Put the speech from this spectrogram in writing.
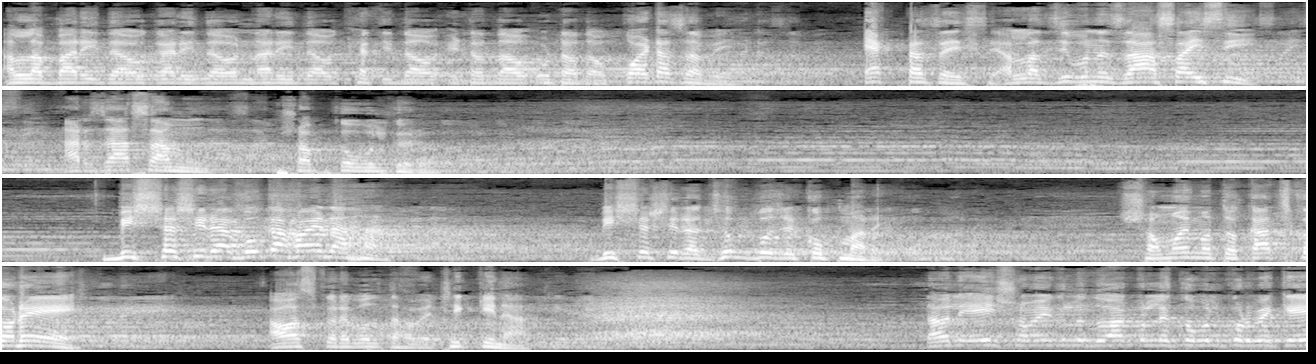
আল্লাহ, বাড়ি দাও, গাড়ি দাও, নারী দাও, খ্যাতি দাও, এটা দাও, ওটা দাও, কয়টা চাবে? একটা চাইছে, আল্লাহ, জীবনে যা চাইছি আর যা চামু, সব কবুল করো। বিশ্বাসীরা বোকা হয় না। বিশ্বাসীরা ঝুঁকবো যে কোপ মারে। সময় মতো কাজ করে, আওয়াজ করে বলতে হবে, ঠিক কিনা? তাহলে এই সময়গুলো দোয়া করলে কবুল করবে কে?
